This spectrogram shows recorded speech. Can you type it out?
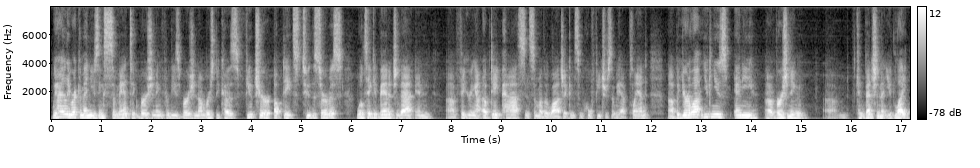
We highly recommend using semantic versioning for these version numbers because future updates to the service will take advantage of that in uh, figuring out update paths and some other logic and some cool features that we have planned. Uh, but you're a lot, you can use any uh, versioning um, convention that you'd like.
